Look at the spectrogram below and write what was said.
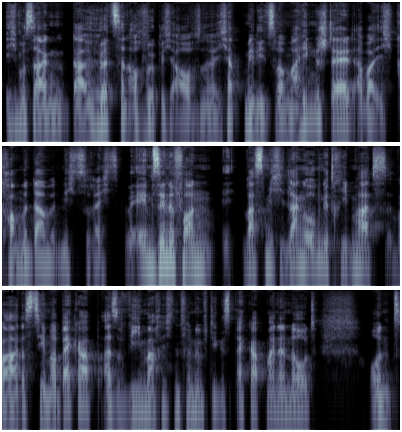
ich muss sagen, da hört es dann auch wirklich auf. Ne? Ich habe mir die zwar mal hingestellt, aber ich komme damit nicht zurecht. Im Sinne von, was mich lange umgetrieben hat, war das Thema Backup. Also wie mache ich ein vernünftiges Backup meiner Node? Und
